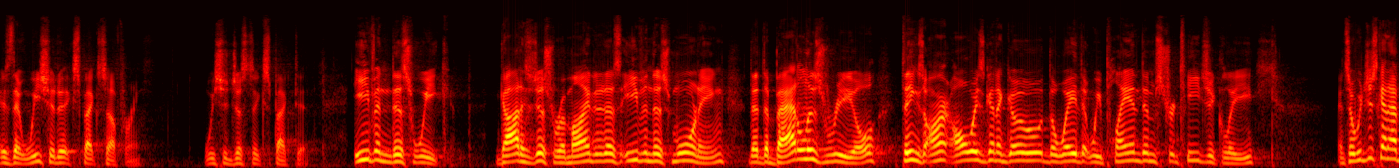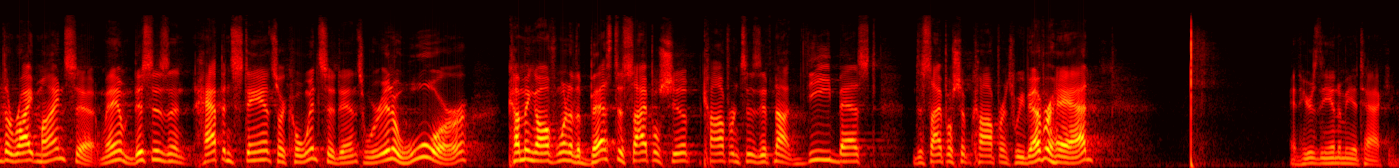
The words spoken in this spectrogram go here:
is that we should expect suffering. We should just expect it. Even this week, God has just reminded us, even this morning, that the battle is real. Things aren't always going to go the way that we planned them strategically. And so we just got to have the right mindset. Man, this isn't happenstance or coincidence. We're in a war coming off one of the best discipleship conferences, if not the best discipleship conference we've ever had. And here's the enemy attacking.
